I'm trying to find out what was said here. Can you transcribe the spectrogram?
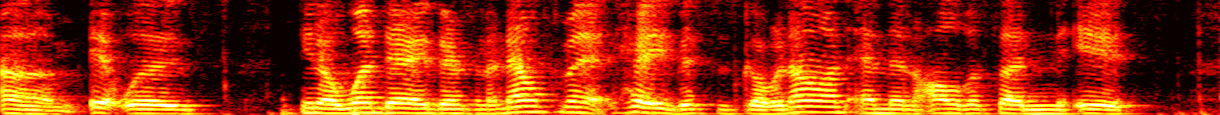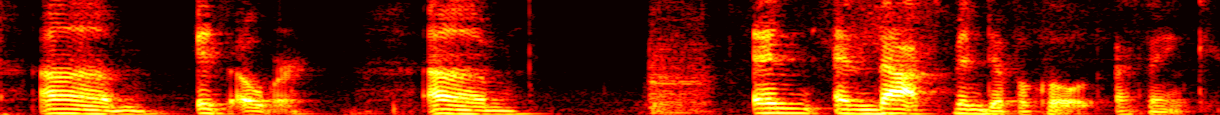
Um, it was, you know, one day there's an announcement, hey, this is going on, and then all of a sudden it's um, it's over. Um, and and that's been difficult, I think.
